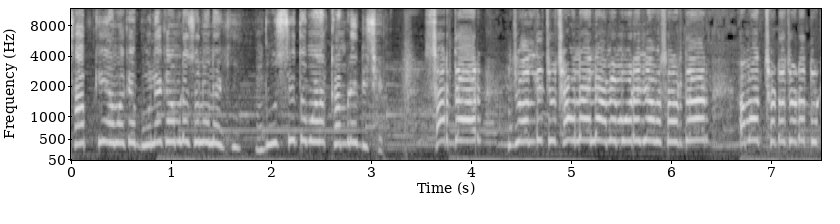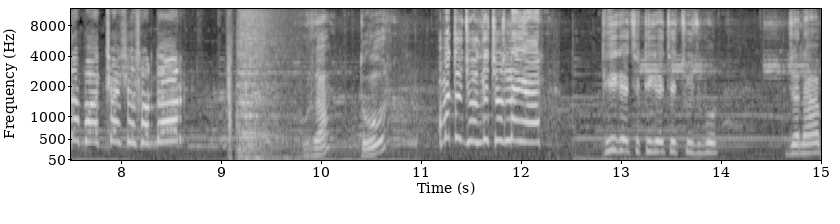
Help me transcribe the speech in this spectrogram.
সাপ কি আমাকে ভুলে কামড়েছিল নাকি? বুঝছি তো মারা কামড়ে দিছে। সর্দার জলদি চুছাও নাহলে আমি মরে যাব সর্দার। আমার ছোট ছোট দুটো বাচ্চা আছে সর্দার। বুড়া তোর? আমি তো জলদি চুষ না यार ঠিক আছে ঠিক আছে চুচবো। জনাব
